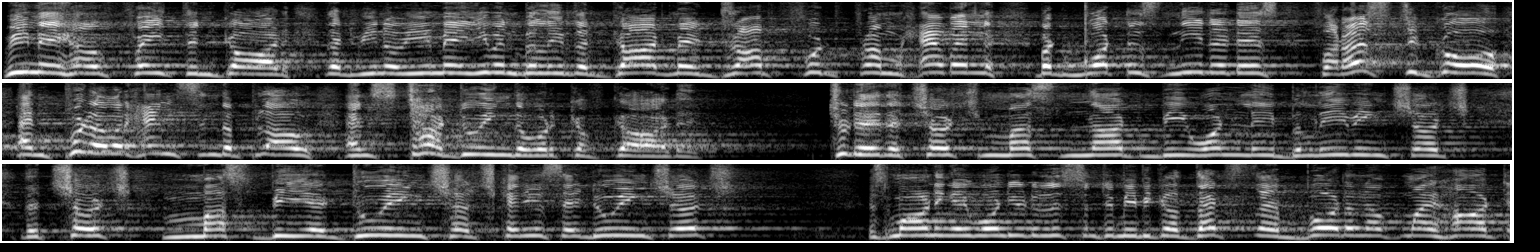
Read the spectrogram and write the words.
We may have faith in God that we know we may even believe that God may drop food from heaven, but what is needed is for us to go and put our hands in the plow and start doing the work of God. Today, the church must not be only believing church, the church must be a doing church. Can you say doing church? This morning, I want you to listen to me because that's the burden of my heart.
